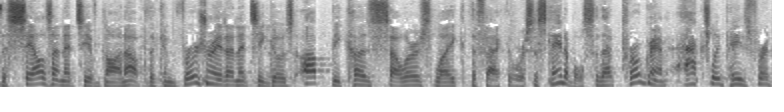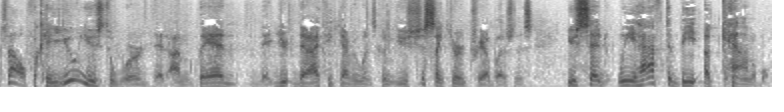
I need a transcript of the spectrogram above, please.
the sales on Etsy have gone up. The conversion rate on Etsy goes up because sellers like the fact that we're sustainable. So that program actually pays for itself. Okay, you used a word that I'm glad that you, that I think everyone's going to use, just like you're a trailblazer. This, you said we have to be accountable.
